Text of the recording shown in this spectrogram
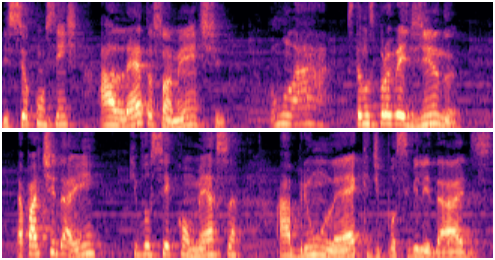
e seu consciente alerta sua mente: vamos lá, estamos progredindo. É a partir daí que você começa a abrir um leque de possibilidades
